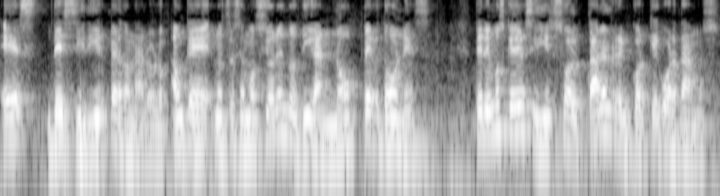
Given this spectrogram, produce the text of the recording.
es decidir perdonarlo. Lo- Aunque nuestras emociones nos digan no perdones, tenemos que decidir soltar el rencor que guardamos.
